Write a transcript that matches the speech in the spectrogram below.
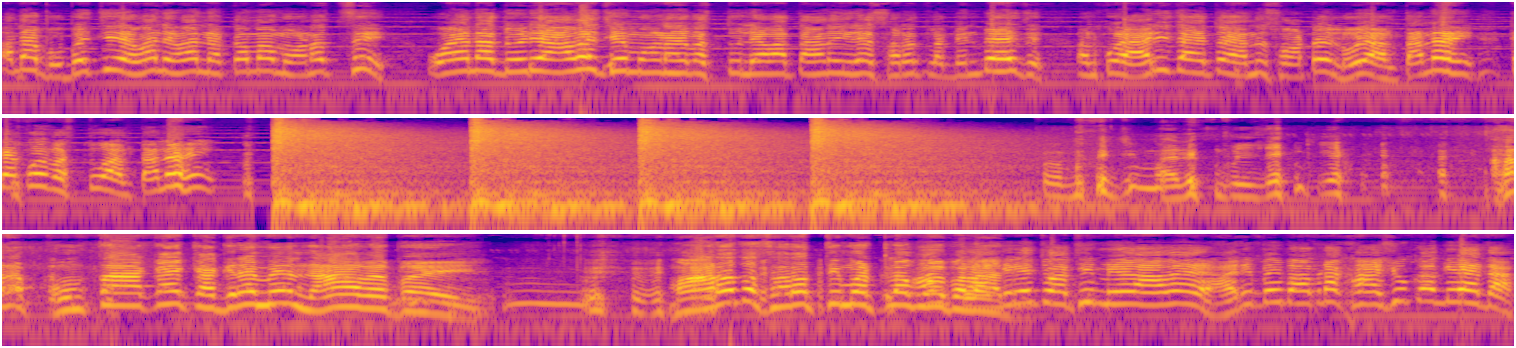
અને આ ભૂપતજી એવા ને એવા નકામા માણસ છે. ઓ એના જોડે આવે છે માણસ વસ્તુ લેવા તાણે એ શરત લગીને બેસે છે. અને કોઈ હારી જાય તો એને સોટો લોહી હાલતા નહીં કે કોઈ વસ્તુ હાલતા નહીં. મારે ભૂલ જાય અરે ફૂમતા કઈ કગરે મેં ના આવે ભાઈ. મારો તો શરતથી મતલબ હોય ભલા. પગરે ચોથી મેળ આવે. હરિભાઈ બાપડા ખાસું કગડ્યા હતા.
